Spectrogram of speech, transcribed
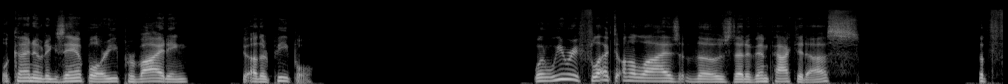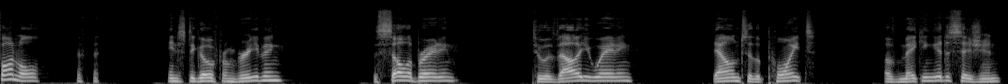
What kind of an example are you providing to other people? When we reflect on the lives of those that have impacted us, the funnel needs to go from grieving to celebrating to evaluating down to the point of making a decision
